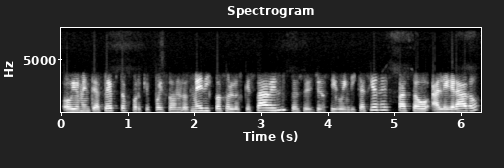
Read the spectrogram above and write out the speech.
obviamente acepto porque pues son los médicos o los que saben, entonces yo sigo indicaciones, paso al legrado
